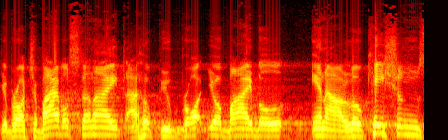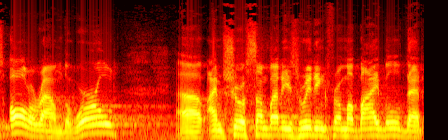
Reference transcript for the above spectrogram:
you brought your Bibles tonight. I hope you brought your Bible in our locations all around the world. Uh, I'm sure somebody's reading from a Bible that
